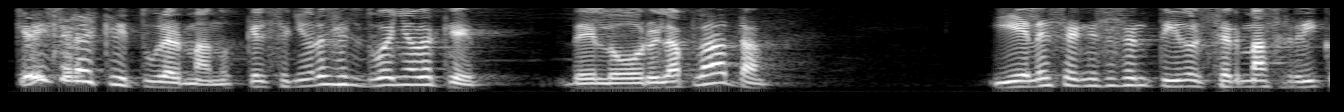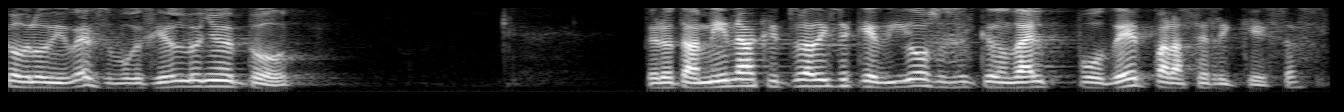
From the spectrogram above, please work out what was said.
¿Qué dice la escritura, hermanos? Que el Señor es el dueño de qué? Del oro y la plata. Y Él es en ese sentido el ser más rico del universo, porque si es el dueño de todo. Pero también la escritura dice que Dios es el que nos da el poder para hacer riquezas.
